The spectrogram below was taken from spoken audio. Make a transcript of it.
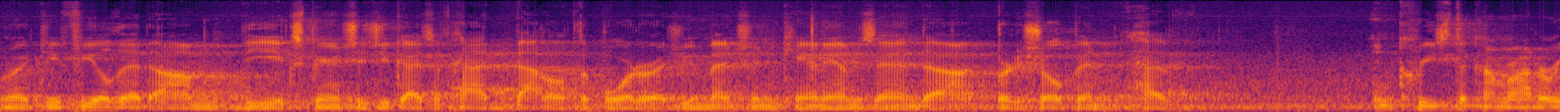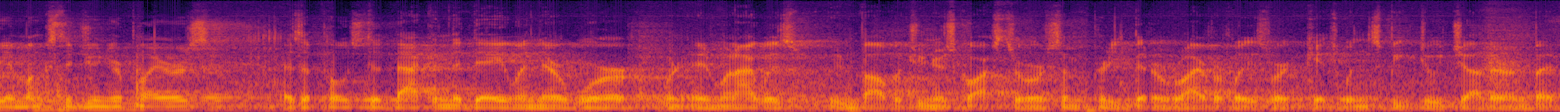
Right. Do you feel that um, the experiences you guys have had, Battle of the Border, as you mentioned, Can-Am's and uh, British Open, have increased the camaraderie amongst the junior players, as opposed to back in the day when there were, when- and when I was involved with junior squash, there were some pretty bitter rivalries where kids wouldn't speak to each other, but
